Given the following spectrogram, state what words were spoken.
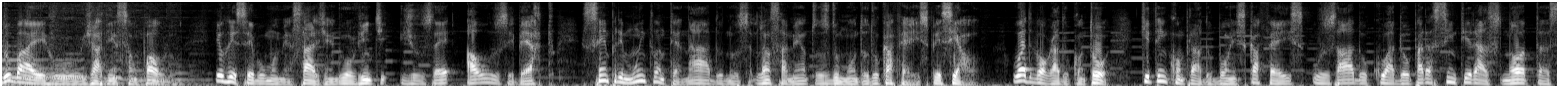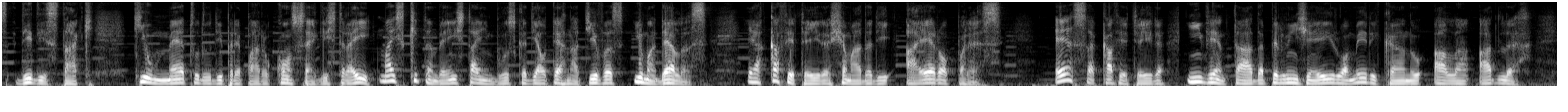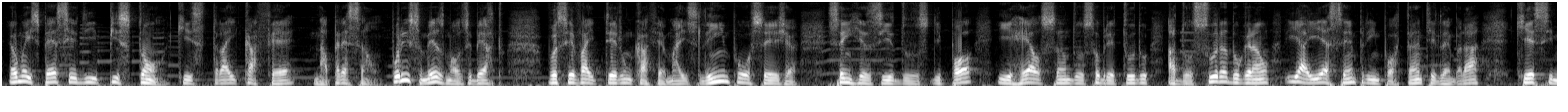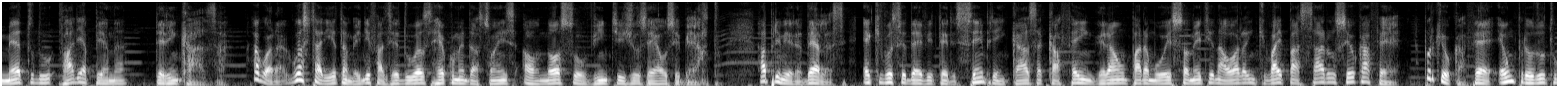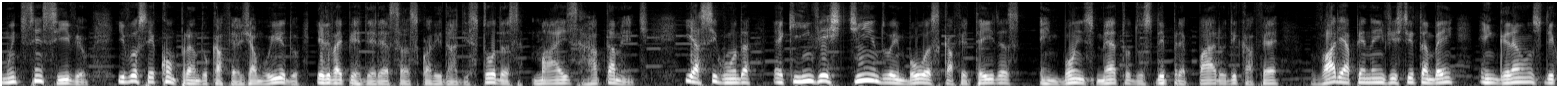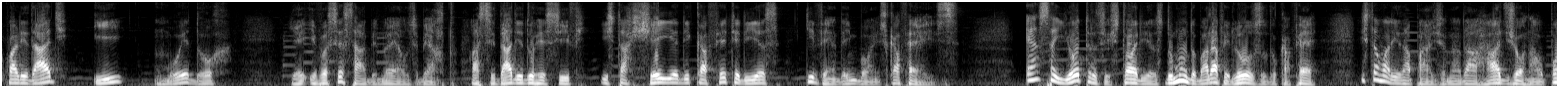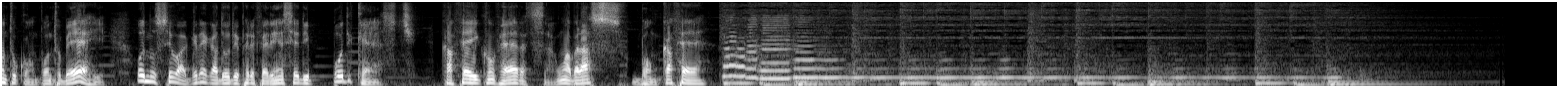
Do bairro Jardim São Paulo, eu recebo uma mensagem do ouvinte José Alziberto, sempre muito antenado nos lançamentos do mundo do café especial. O advogado contou que tem comprado bons cafés, usado o coador para sentir as notas de destaque que o método de preparo consegue extrair, mas que também está em busca de alternativas e uma delas é a cafeteira chamada de Aeropress. Essa cafeteira, inventada pelo engenheiro americano Alan Adler, é uma espécie de pistão que extrai café na pressão. Por isso mesmo, Alziberto, você vai ter um café mais limpo, ou seja, sem resíduos de pó e realçando, sobretudo, a doçura do grão. E aí é sempre importante lembrar que esse método vale a pena ter em casa. Agora, gostaria também de fazer duas recomendações ao nosso ouvinte José Alziberto. A primeira delas é que você deve ter sempre em casa café em grão para moer somente na hora em que vai passar o seu café. Porque o café é um produto muito sensível e você comprando o café já moído, ele vai perder essas qualidades todas mais rapidamente. E a segunda é que investindo em boas cafeteiras, em bons métodos de preparo de café, vale a pena investir também em grãos de qualidade e um moedor. E, e você sabe, não é? A cidade do Recife está cheia de cafeterias que vendem bons cafés. Essa e outras histórias do mundo maravilhoso do café estão ali na página da radiojornal.com.br ou no seu agregador de preferência de podcast. Café e conversa. Um abraço, bom café.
